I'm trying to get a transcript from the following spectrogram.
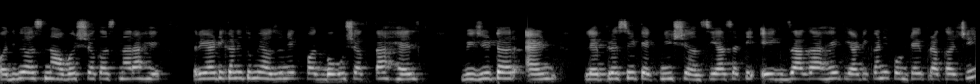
पदवी असणं आवश्यक असणार आहे. तर या ठिकाणी तुम्ही अजून एक पद बघू शकता. Health visitor and leprosy technicians यासाठी एक जागा आहेत या ठिकाणी कोणत्याही प्रकारची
